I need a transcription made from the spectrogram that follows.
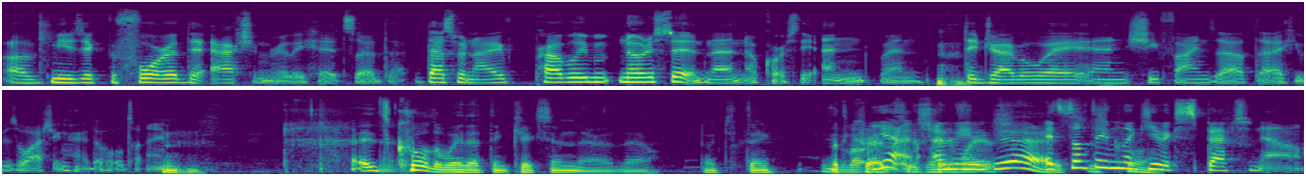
of music before the action really hit. So that, that's when I probably noticed it. And then, of course, the end when they drive away and she finds out that he was watching her the whole time. It's cool the way that thing kicks in there, though. Don't you think? With mo- Yeah, I mean, ways. Yeah, it's, it's something just like you expect now.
